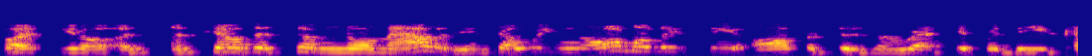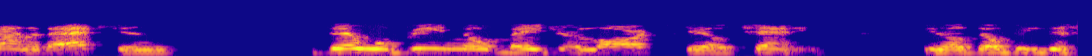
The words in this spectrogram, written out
But you know, un- until there's some normality, until we normally see officers arrested for these kind of actions, there will be no major large scale change. You know, there'll be this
